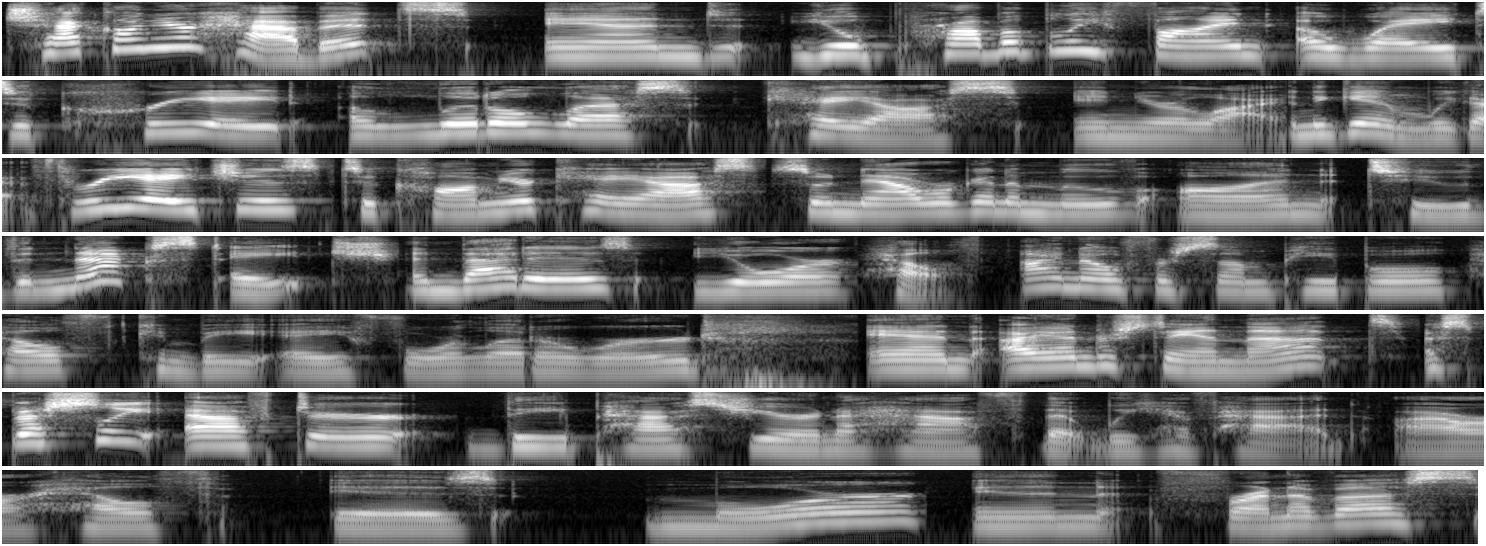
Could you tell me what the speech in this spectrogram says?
Check on your habits, and you'll probably find a way to create a little less chaos in your life. And again, we got three H's to calm your chaos. So now we're going to move on to the next H, and that is your health. I know for some people, health can be a four letter word, and I understand that, especially after the past year and a half that we have had. Our health is more in front of us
